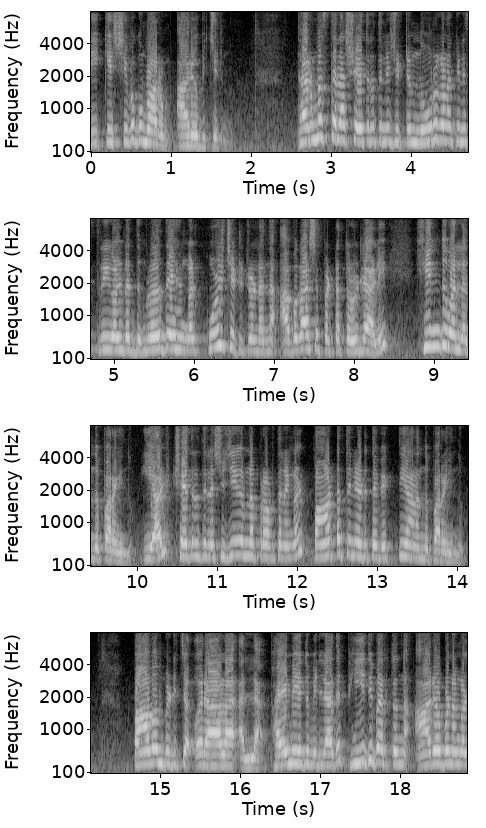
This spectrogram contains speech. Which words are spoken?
ഡി കെ ശിവകുമാറും ആരോപിച്ചിരുന്നു. ധർമ്മസ്ഥല ക്ഷേത്രത്തിന് ചുറ്റും നൂറുകണക്കിന് സ്ത്രീകളുടെ മൃതദേഹങ്ങൾ കുഴിച്ചിട്ടിട്ടുണ്ടെന്ന് അവകാശപ്പെട്ട തൊഴിലാളി ഹിന്ദുവല്ലെന്ന് പറയുന്നു. ഇയാൾ ക്ഷേത്രത്തിലെ ശുചീകരണ പ്രവർത്തനങ്ങൾ പാട്ടത്തിനെടുത്ത വ്യക്തിയാണെന്ന് പറയുന്നു. പാവം പിടിച്ച ഒരാളെ അല്ല. ഭയമേതുമില്ലാതെ ഭീതി പരത്തുന്ന ആരോപണങ്ങൾ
